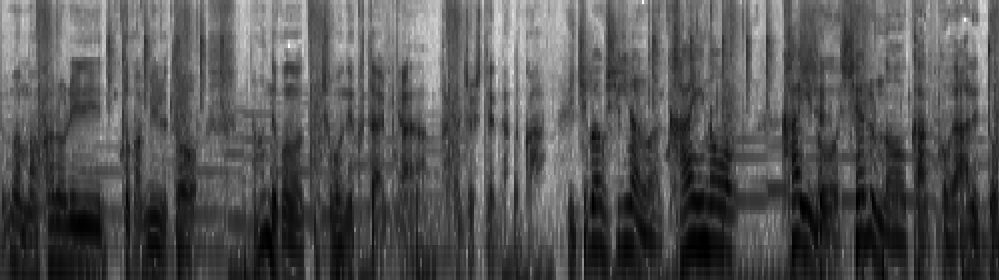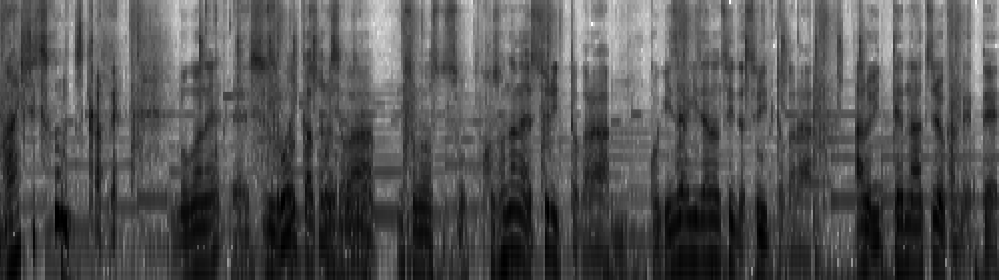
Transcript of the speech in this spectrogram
まあ、マカロニとか見るとなんでこの蝶ネクタイみたいな形をしてんだとか一番不思議なのは貝の貝のシェルの格好であれどないして作るんですかね。僕はね、えーすごい格好してますそのそ細長いスリットから、こうギザギザのついたスリットからある一定の圧力をかけて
